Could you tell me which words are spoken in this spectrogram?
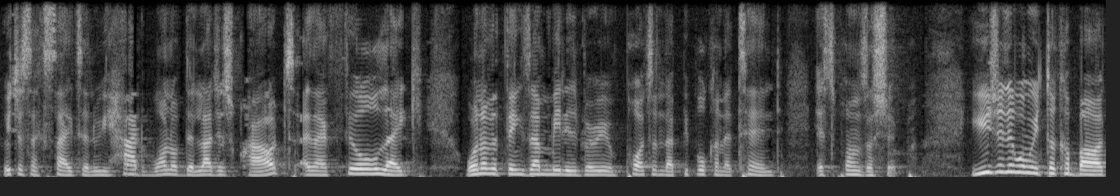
which is exciting. We had one of the largest crowds, and I feel like one of the things that made it very important that people can attend is sponsorship. Usually when we talk about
